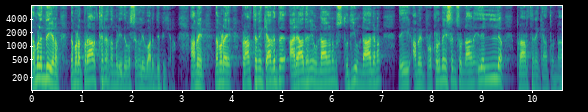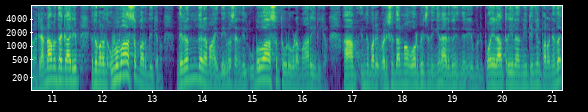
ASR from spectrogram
നമ്മൾ എന്ത് എന്ത് ചെയ്യണം? നമ്മുടെ പ്രാർത്ഥന നമ്മൾ ഈ ദിവസങ്ങളിൽ വർദ്ധിപ്പിക്കണം. ആമേൻ. നമ്മുടെ പ്രാർത്ഥനയ്ക്കകത്ത് ആരാധന ഉണ്ടാകണം സ്തുതി ഉണ്ടാകണം ദൈ ആമേൻ പ്രൊക്ലമേഷൻസ് ഉണ്ടാകണം ഇതെല്ലാം പ്രാർത്ഥനയ്ക്കകത്ത് ഉണ്ടാകണം രണ്ടാമത്തെ കാര്യം എന്ന് പറയുന്നത് ഉപവാസം വർദ്ധിക്കണം. നിരന്തരമായി ദൈവസന്നിധിയിൽ ഉപവാസത്തോടുകൂടെ മാറിയിരിക്കണം. ആ ഇന്ന് പരിശുദ്ധാത്മാവ് ഓർപ്പിച്ചത് ഇങ്ങനായിരുന്നു. ഇന്ന് പോയ രാത്രിയിൽ ആ മീറ്റിങ്ങിൽ പറഞ്ഞത്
